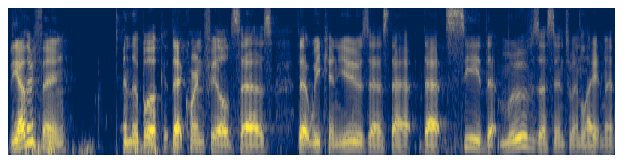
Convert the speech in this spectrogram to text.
The other thing in the book that Kornfield says that we can use as that, that seed that moves us into enlightenment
